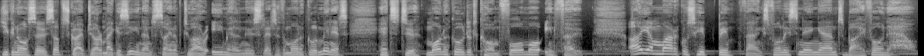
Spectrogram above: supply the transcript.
You can also subscribe to our magazine and sign up to our email newsletter, The Monocle Minute. Head to monocle.com for more info. I am Markus Hippi. Thanks for listening and bye for now.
